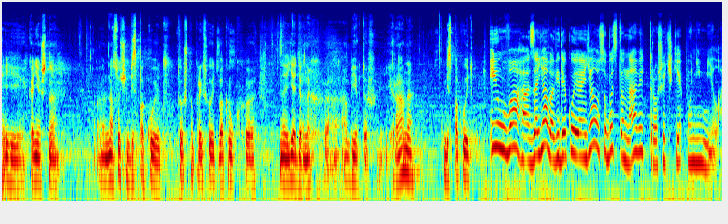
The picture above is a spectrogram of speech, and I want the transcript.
И, конечно, нас очень беспокоит то, что происходит вокруг ядерных э, объектов Ирана. Беспокоит І увага, заява, від якої я особисто навіть трошечки оніміла.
